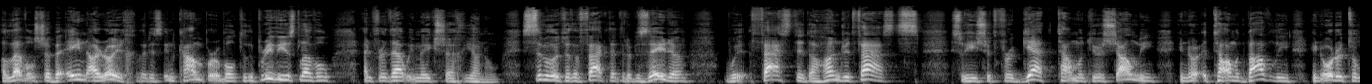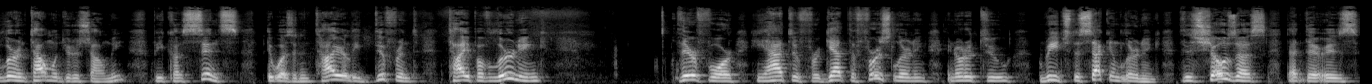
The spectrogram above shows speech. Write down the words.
a level shebe'ein aroich, that is incomparable to the previous level, and for that we make shechiyanu. Similar to the fact that Rebbe Zeira fasted a hundred fasts, so he should forget Talmud Yerushalmi, in Talmud Bavli, in order to learn Talmud Yerushalmi, because since it was an entirely different type of learning, Therefore, he had to forget the first learning in order to reach the second learning. This shows us that there is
